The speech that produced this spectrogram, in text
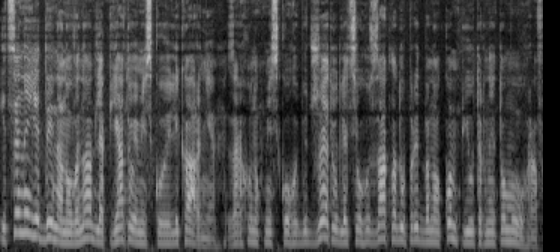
І це не єдина новина для п'ятої міської лікарні. За рахунок міського бюджету для цього закладу придбано комп'ютерний томограф.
